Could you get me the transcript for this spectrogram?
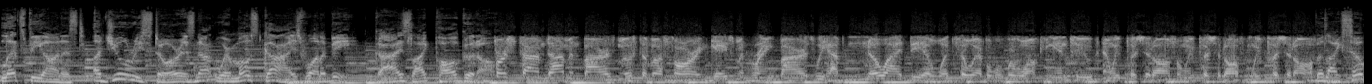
Let's be honest, a jewelry store is not where most guys want to be. Guys like Paul Goodall. First time diamond buyers, most of us are engagement ring buyers. We have no idea whatsoever what we're walking into, and we push it off and we push it off and we push it off. But like so many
